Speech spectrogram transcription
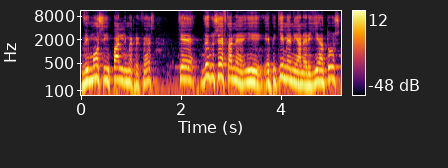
δημόσιοι υπάλληλοι μέχρι χθες και δεν τους έφτανε η επικείμενη ανεργία τους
